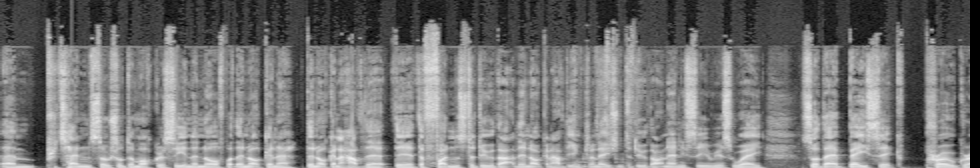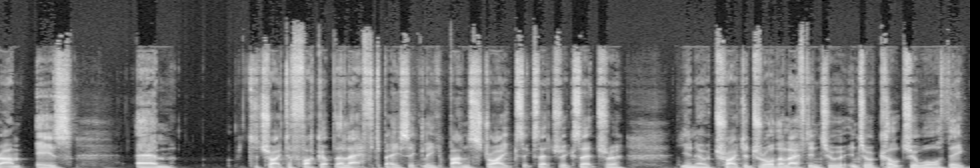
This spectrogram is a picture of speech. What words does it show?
um, pretend social democracy in the north, but they're not gonna. They're not gonna have the the the funds to do that. They're not gonna have the inclination to do that in any serious way. So their basic program is um, to try to fuck up the left, basically ban strikes, etc., etc. You know, try to draw the left into into a culture war thing.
